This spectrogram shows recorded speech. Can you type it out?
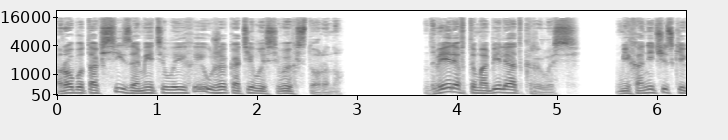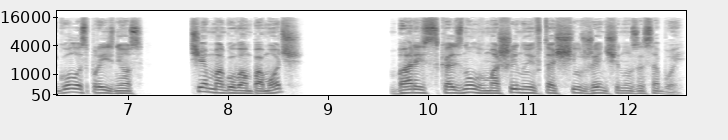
Роботакси заметила их и уже катилась в их сторону. Дверь автомобиля открылась. Механический голос произнес «Чем могу вам помочь?» Баррис скользнул в машину и втащил женщину за собой.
